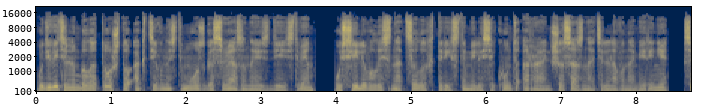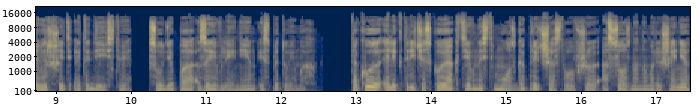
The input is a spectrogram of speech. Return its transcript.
Удивительным было то, что активность мозга, связанная с действием, усиливалась на целых 300 миллисекунд раньше сознательного намерения совершить это действие, судя по заявлениям испытуемых. Такую электрическую активность мозга, предшествовавшую осознанному решению,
